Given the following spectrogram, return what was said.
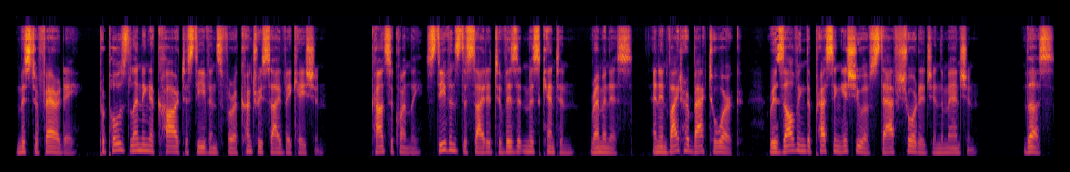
Mr. Farraday, proposed lending a car to Stevens for a countryside vacation. Consequently, Stevens decided to visit Miss Kenton, reminisce, and invite her back to work, resolving the pressing issue of staff shortage in the mansion. Thus,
